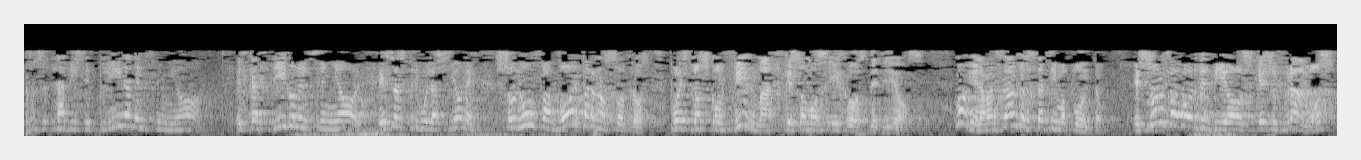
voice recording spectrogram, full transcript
Entonces, la disciplina del Señor, el castigo del Señor, esas tribulaciones son un favor para nosotros, pues nos confirma que somos hijos de Dios. Muy bien, avanzando al séptimo punto. Es un favor de Dios que suframos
